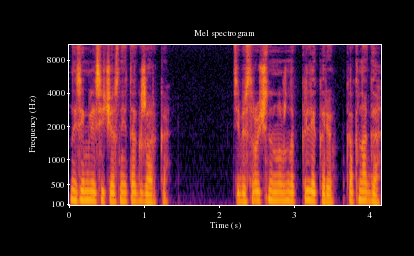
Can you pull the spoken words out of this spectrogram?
На Земле сейчас не так жарко. Тебе срочно нужно к лекарю, как нога.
